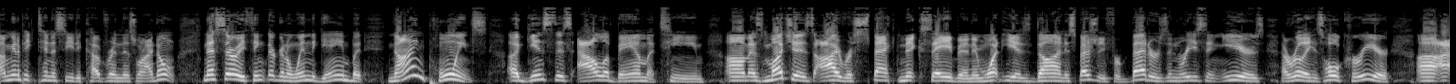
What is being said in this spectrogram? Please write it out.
I'm gonna pick Tennessee to cover in this one. I don't necessarily think they're gonna win the game, but nine points against this Alabama team. Um, as much as I respect Nick Saban and what he has done, especially for betters in recent years, uh, really his whole career, uh, I,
